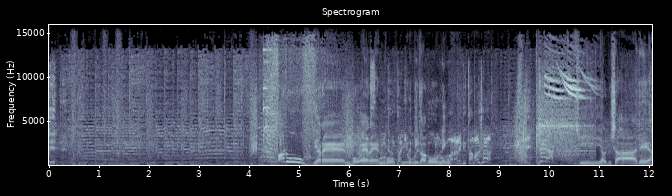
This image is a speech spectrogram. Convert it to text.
え Aduh, dia Rainbow, eh Rainbow, critical, kuning. Sial bisa aja ya.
